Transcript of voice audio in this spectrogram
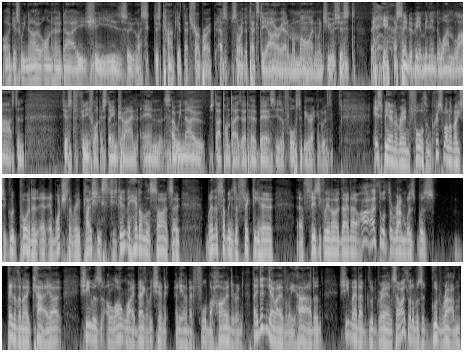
I guess we know on her day she is. I just can't get that Stradbroke. Uh, sorry, the Tats Tiara out of my mind when she was just you seemed to be a million to one last and just finished like a steam train. And so we know Startontes at her best is a force to be reckoned with. Espiona ran fourth, and Chris Waller makes a good point. And, and, and watch the replay; she's she's getting the head on the side. So whether something's affecting her uh, physically, and I don't know. I, I, thought the run was was better than okay. I, she was a long way back. I think she only had about four behind her, and they didn't go overly hard, and she made up good ground. So I thought it was a good run.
